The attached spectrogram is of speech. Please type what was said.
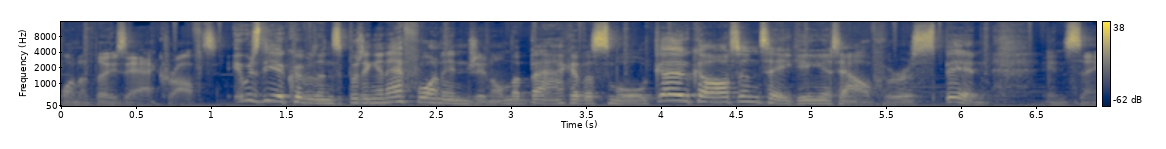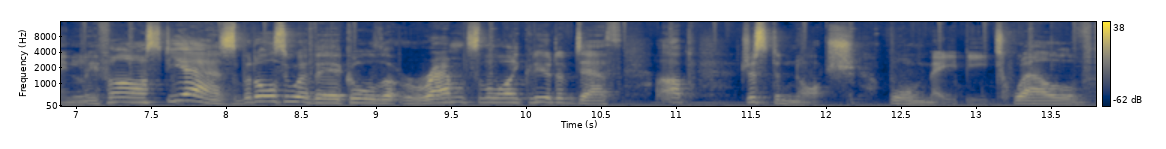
one of those aircrafts. It was the equivalent to putting an F1 engine on the back of a small go kart and taking it out for a spin. Insanely fast, yes, but also a vehicle that ramped the likelihood of death up just a notch, or maybe 12.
